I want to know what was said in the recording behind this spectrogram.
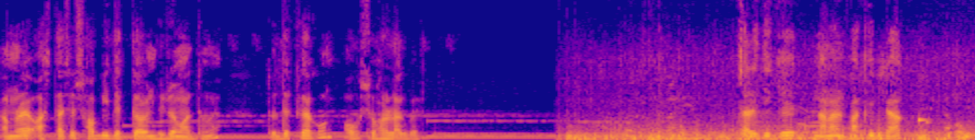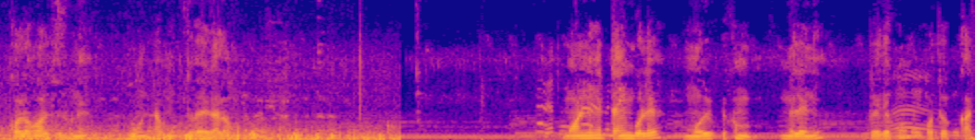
আমরা আস্তে আস্তে সবই দেখতে পাবেন ভিডিওর মাধ্যমে। তো দেখতে থাকুন, অবশ্যই ভালো লাগবে। চারিদিকে নানান পাখির ডাক ও কলহল শুনে মনটা মুক্ত হয়ে গেল। মর্নিং এর টাইম বলে ময়ূর পেখম মেলেনি। তো এই দেখুন কত কাছ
